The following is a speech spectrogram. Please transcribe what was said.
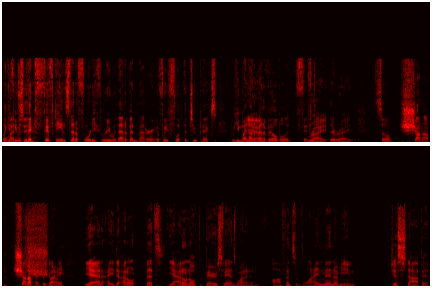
Like if he was Yeah. picked fifty instead of forty three, would that have been better? If we flipped the two picks, but he might not have been available at fifty. Right, There- right. So shut up, shut up, Shut everybody. up. Yeah, and I, I don't. That's yeah. I don't know if the Bears fans wanted an offensive lineman. I mean, just stop it.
